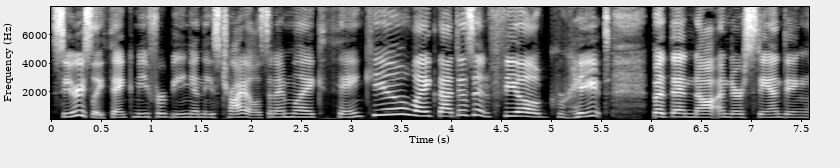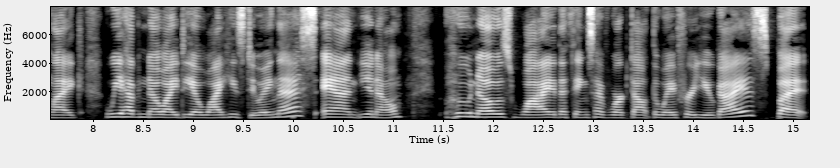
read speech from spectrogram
seriously thank me for being in these trials. And I'm like thank you? Like that doesn't feel great. But then not understanding like we have no idea why he's doing this. And you know who knows why the things have worked out the way for you guys but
